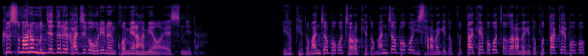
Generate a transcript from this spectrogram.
그 수많은 문제들을 가지고 우리는 고민하며 애씁니다. 이렇게도 만져보고 저렇게도 만져보고 이 사람에게도 부탁해보고 저 사람에게도 부탁해보고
